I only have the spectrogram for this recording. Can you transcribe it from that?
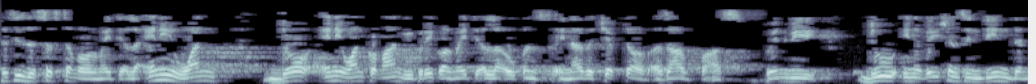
This is the system of Almighty Allah. Any one door, any one command we break, Almighty Allah opens another chapter of azab for us. When we do innovations in deen, then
